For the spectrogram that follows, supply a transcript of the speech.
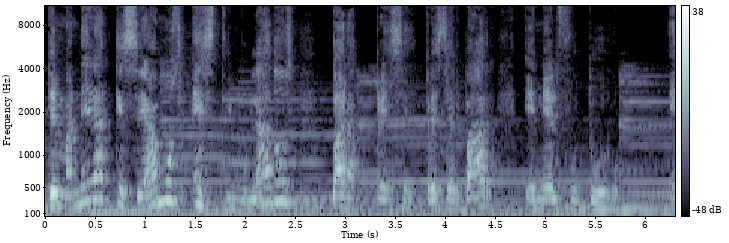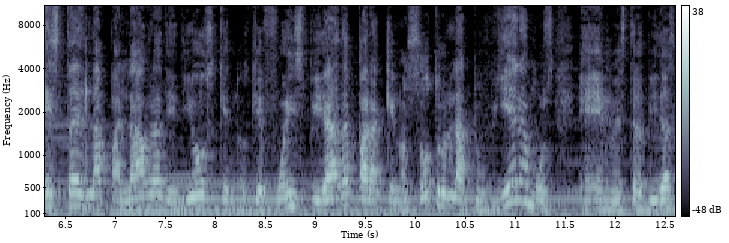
de manera que seamos estimulados para preservar en el futuro. Esta es la palabra de Dios que, fue inspirada para que nosotros la tuviéramos en nuestras vidas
